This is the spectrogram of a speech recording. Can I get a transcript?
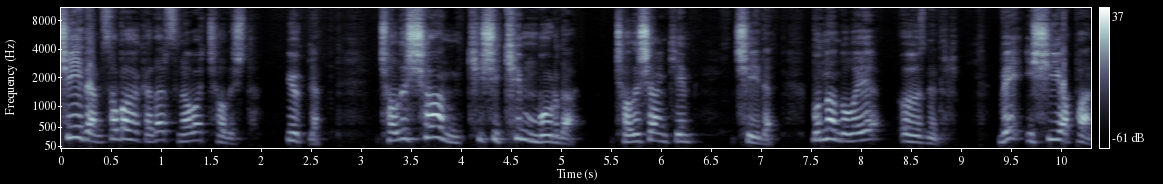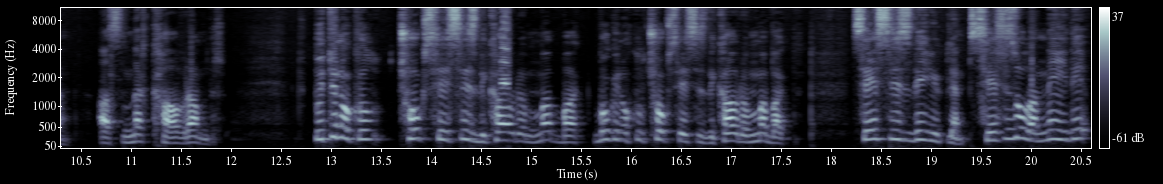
Çiğdem sabaha kadar sınava çalıştı. Yüklem. Çalışan kişi kim burada? Çalışan kim? Çiğdem. Bundan dolayı öznedir. Ve işi yapan aslında kavramdır. Bütün okul çok sessizdi kavramıma bak. Bugün okul çok sessizdi kavramıma bak. Sessizliği yüklem. Sessiz olan neydi?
